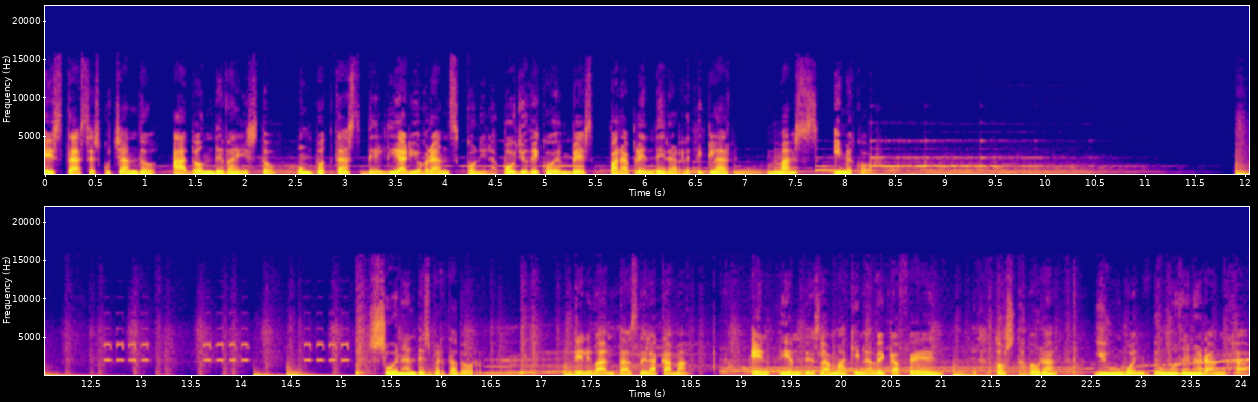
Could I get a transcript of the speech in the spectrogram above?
Estás escuchando ¿A dónde va esto? Un podcast del diario Brands con el apoyo de Coembes para aprender a reciclar más y mejor. Suena el despertador. Te levantas de la cama. Enciendes la máquina de café, la tostadora y un buen zumo de naranja.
